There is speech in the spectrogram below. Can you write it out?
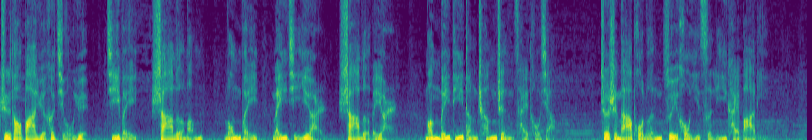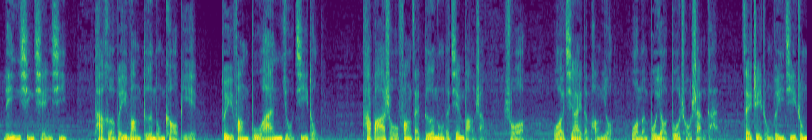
直到八月和九月，即为沙勒蒙。隆维、梅吉耶尔、沙勒维尔、蒙梅迪等城镇才投降。这是拿破仑最后一次离开巴黎。临行前夕，他和维旺德农告别，对方不安又激动。他把手放在德农的肩膀上，说：“我亲爱的朋友，我们不要多愁善感，在这种危机中，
